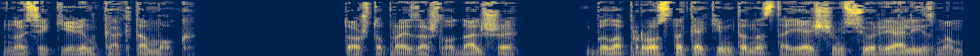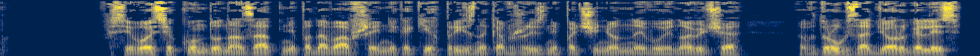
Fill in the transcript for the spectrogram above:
Но Секирин как-то мог. То, что произошло дальше, было просто каким-то настоящим сюрреализмом. Всего секунду назад, не подававшие никаких признаков жизни подчиненные Вуиновича, вдруг задергались,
